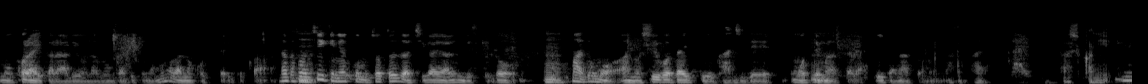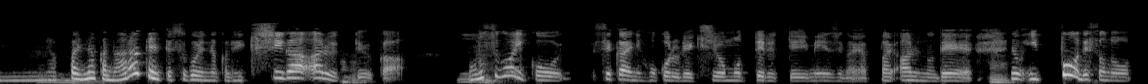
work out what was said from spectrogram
もう古来からあるような文化的なものが残ったりとか、なんかその地域によってもちょっとずつは違いあるんですけど、うん。まあでも、あの、集合体っていう感じで思ってもらったらいいかなと思います。はい。確かに。うんやっぱりなんか奈良県ってすごいなんか歴史があるっていうか、ものすい。ごいこう、世界に誇る歴史を持ってるっていうイメージがやっぱりあるので、うんでも一方でその、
